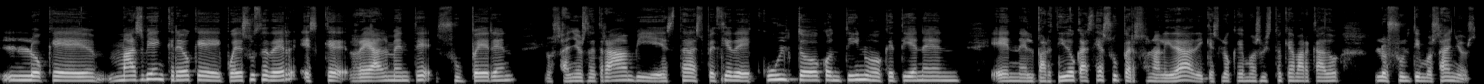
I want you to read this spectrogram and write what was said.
Lo que más bien creo que puede suceder es que realmente superen los años de Trump y esta especie de culto continuo que tienen en el partido casi a su personalidad y que es lo que hemos visto que ha marcado los últimos años.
